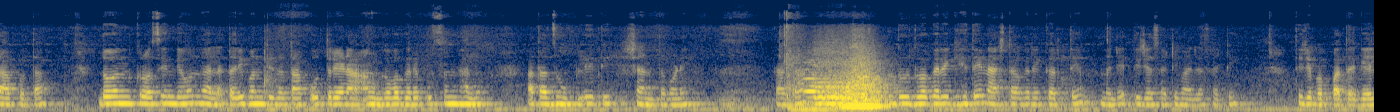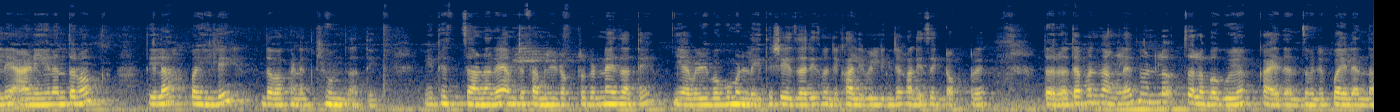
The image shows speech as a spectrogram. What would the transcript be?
ताप होता. दोन क्रॉसिंग देऊन झाला तरी पण तिचा ताप उतरेणा अंग वगैरे पुसून झालं. आता झोपली ती शांतपणे. आता दूध वगैरे घेते नाश्ता वगैरे करते म्हणजे तिच्यासाठी माझ्यासाठी. तिचे पप्पा तर गेले आणि नंतर मग तिला पहिले दवाखान्यात घेऊन जाते. इथेच जाणार आहे. आमच्या फॅमिली डॉक्टरकडे नाही जाते. यावेळी बघू म्हणलं इथे शेजारीच म्हणजे खाली बिल्डिंगच्या खालीच एक डॉक्टर आहे. तर त्या पण चांगल्या आहेत. म्हटलं चला बघूया काय त्यांचं. म्हणजे पहिल्यांदा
